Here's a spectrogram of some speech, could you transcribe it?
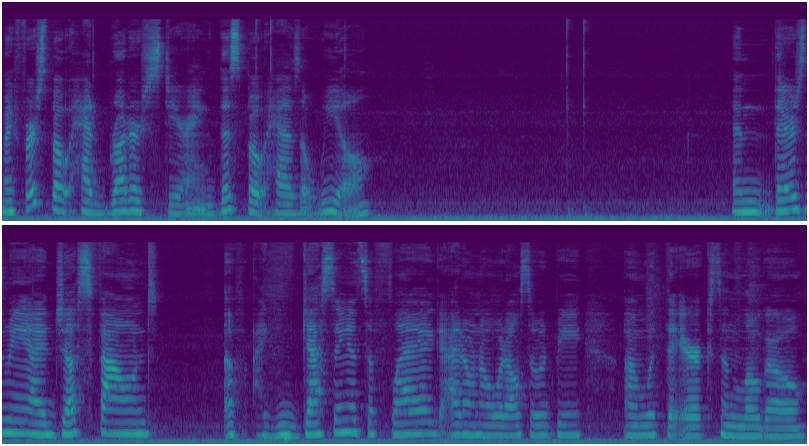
My first boat had rudder steering. This boat has a wheel. And there's me. I just found, a, I'm guessing it's a flag. I don't know what else it would be um, with the Ericson logo.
